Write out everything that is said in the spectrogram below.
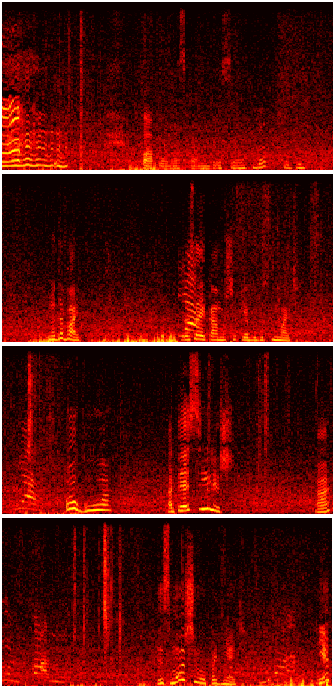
Папа у нас камень бросает, да? папуль? Ну давай. Бросай камушек, я буду снимать. Ого! А ты осилишь? А? Ты сможешь его поднять? Нет?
